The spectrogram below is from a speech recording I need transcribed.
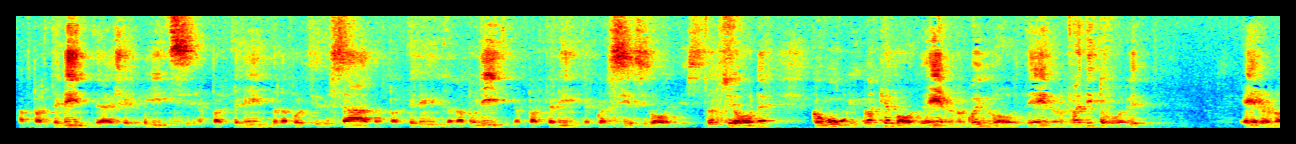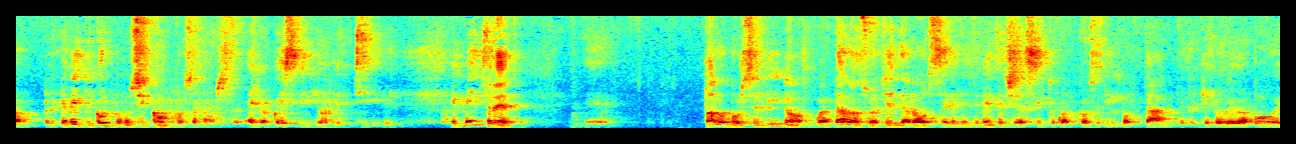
appartenenti ai servizi, appartenenti alla Polizia di Stato, appartenenti alla politica, appartenenti a qualsiasi voglia situazione, comunque in qualche modo erano coinvolti, erano traditori, erano praticamente collusi con Cosa Nostra. Erano questi gli obiettivi. E mentre eh, Paolo Borsellino guardava la sua agenda rossa, evidentemente c'era scritto qualcosa di importante perché doveva poi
